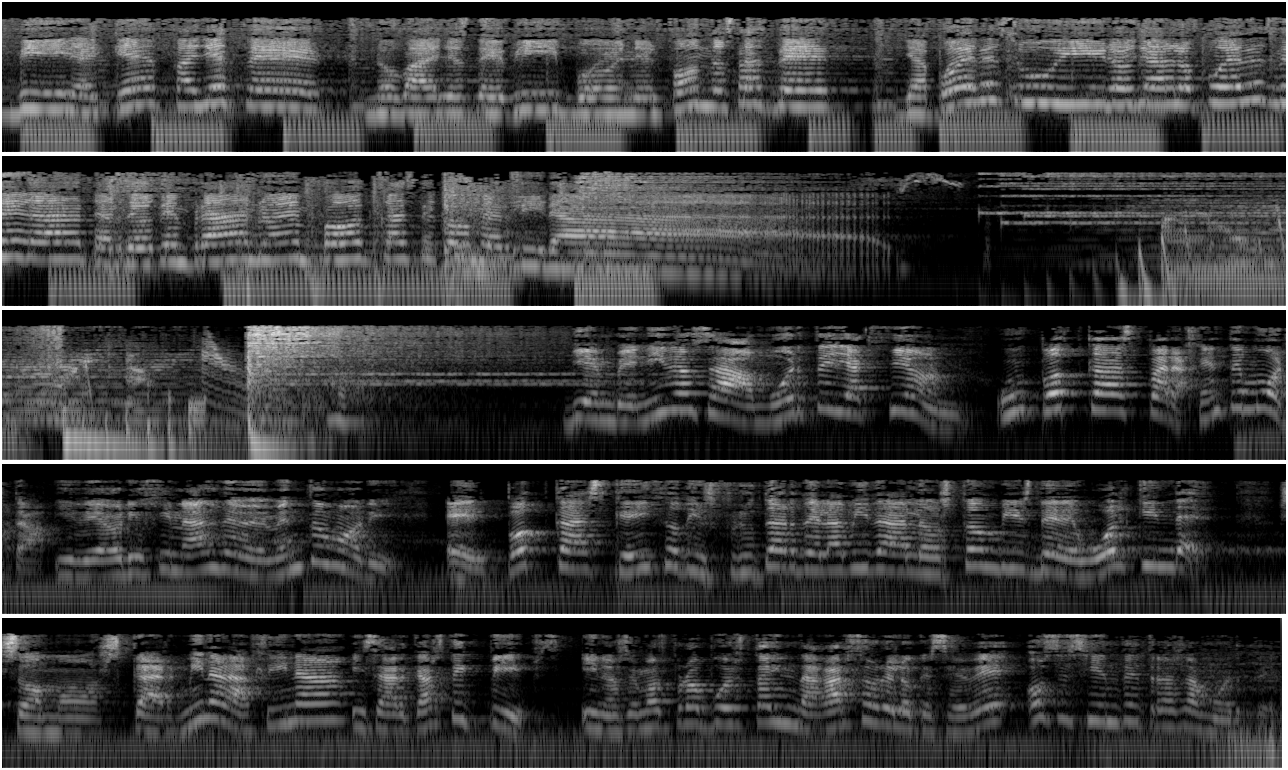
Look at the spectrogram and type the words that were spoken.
Vivir hay que fallecer, no vayas de vivo, en el fondo estás dead. Ya puedes huir o ya lo puedes negar, tarde o temprano en podcast te convertirás. Bienvenidos a Muerte y Acción, Un podcast para gente muerta. idea original de Memento Mori. El podcast que hizo disfrutar de la vida a los zombies de The Walking Dead. Somos Carmina la Fina. y Sarcastic Pips, y nos hemos propuesto indagar sobre lo que se ve o se siente tras la muerte.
